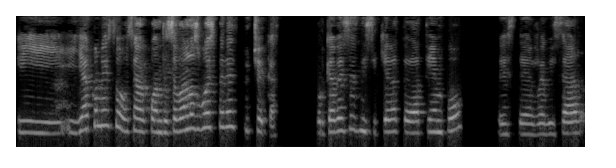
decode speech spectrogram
y, y ya con eso, o sea, cuando se van los huéspedes, tú checas, porque a veces ni siquiera te da tiempo este, revisar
